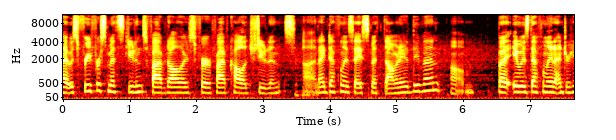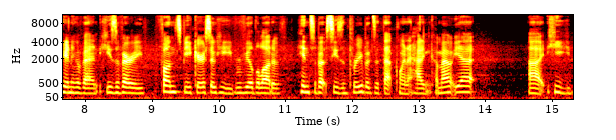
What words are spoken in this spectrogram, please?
uh, it was free for Smith students, five dollars for five college students, uh, and I definitely say Smith dominated the event. Um, but it was definitely an entertaining event. He's a very fun speaker, so he revealed a lot of hints about season three because at that point it hadn't come out yet. Uh, he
